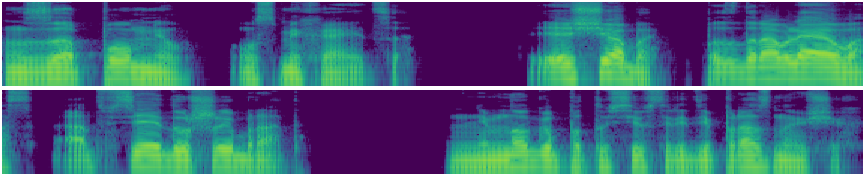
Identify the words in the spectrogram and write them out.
«Запомнил!» — усмехается. «Еще бы! Поздравляю вас! От всей души, брат!» Немного потусив среди празднующих,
